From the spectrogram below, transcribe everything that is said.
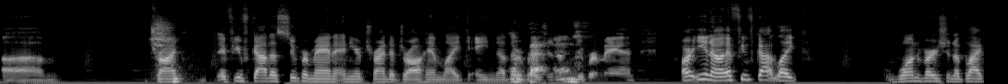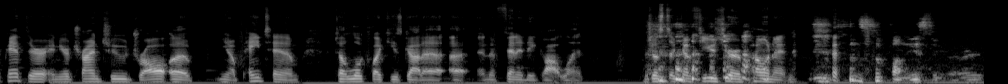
um, trying, if you've got a Superman and you're trying to draw him like another Or version Batman. of Superman, or you know, if you've got like one version of Black Panther and you're trying to draw a, you know, paint him to look like he's got a, a an Infinity Gauntlet, just to confuse your opponent. It's the funniest thing I've.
